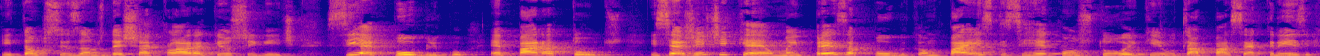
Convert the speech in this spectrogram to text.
Então precisamos deixar claro aqui o seguinte: se é público, é para todos. E se a gente quer uma empresa pública, um país que se reconstrua e que ultrapasse a crise,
